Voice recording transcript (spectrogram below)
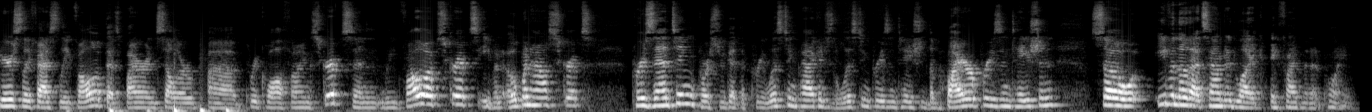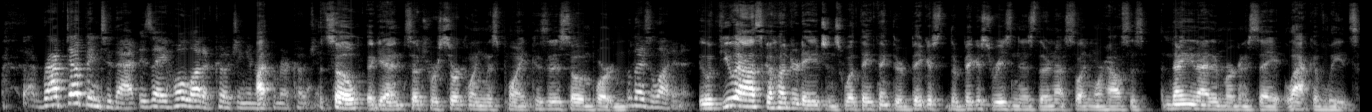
furiously fast lead follow up. That's buyer and seller uh, pre qualifying scripts and lead follow up scripts, even open house scripts. Presenting, of course, we've got the pre listing package, the listing presentation, the buyer presentation. So even though that sounded like a five minute point, wrapped up into that is a whole lot of coaching in premier coaching. so, again, since we're circling this point because it is so important, Well, there's a lot in it. if you ask 100 agents what they think their biggest their biggest reason is they're not selling more houses, 99 of them are going to say lack of leads.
